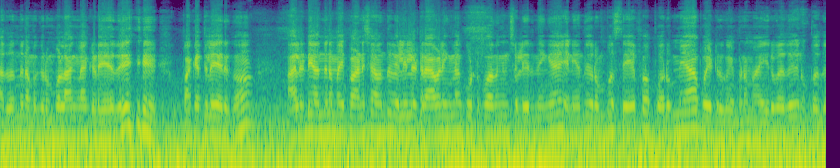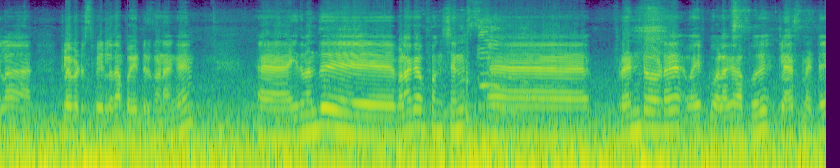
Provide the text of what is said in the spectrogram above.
அது வந்து நமக்கு ரொம்ப லாங்லாம் கிடையாது. பக்கத்திலே இருக்கும். ஆல்ரெடி வந்து நம்ம இப்போ அனிஷா வந்து வெளியில டிராவலிங்லாம் கூட்டு போதாங்கன்னு சொல்லியிருந்தீங்க. இனி வந்து ரொம்ப சேஃபா பொறுமையா போயிட்டு இருக்கோம் இப்போ நம்ம இருபது முப்பதுலாம் கிலோமீட்டர் ஸ்பீட்ல தான் போயிட்டு இருக்கோம் நாங்க. அஹ் இது வந்து வளகாப்பு ஃபங்க்ஷன் ஃப்ரெண்டோட ஒய்ஃப்க்கு வளகாப்பு கிளாஸ்மேட்டு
